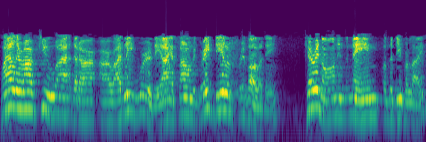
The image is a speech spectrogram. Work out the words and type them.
While there are few uh, that are, are, I believe, worthy, I have found a great deal of frivolity carried on in the name of the deeper life,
